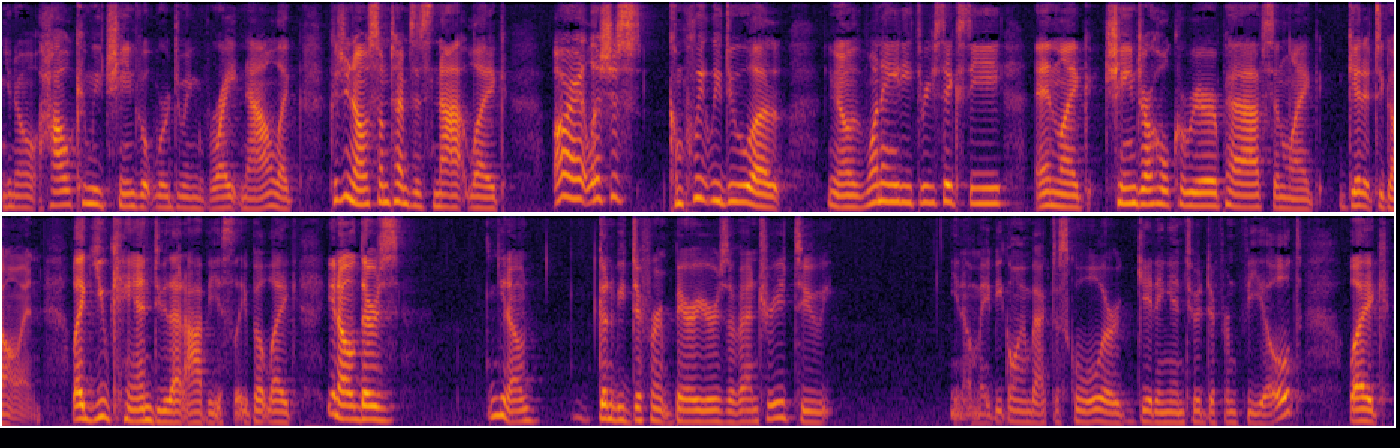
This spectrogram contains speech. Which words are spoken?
you know, how can we change what we're doing right now? Like cuz you know, sometimes it's not like, all right, let's just completely do a you know 180 360 and like change our whole career paths and like get it to going. Like you can do that obviously but like you know there's you know going to be different barriers of entry to you know maybe going back to school or getting into a different field. Like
